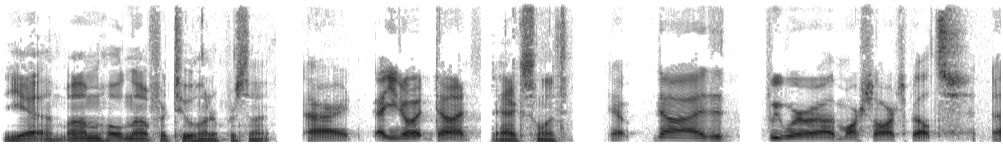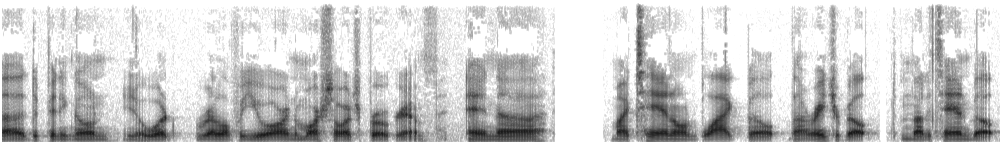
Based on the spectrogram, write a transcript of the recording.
Yeah, I'm holding out for 200%. All right. Uh, you know what? Done. Excellent. Yep. No, I, we wear uh, martial arts belts, uh, depending on you know what level you are in the martial arts program. And uh, my tan on black belt, not ranger belt. Not a tan belt.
